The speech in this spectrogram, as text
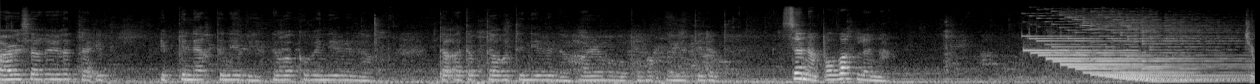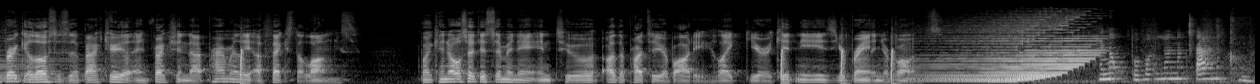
Har sa kaya ip ipinakta ni Bi, nawakaw ni Rilo. Ta-atap ta ako tinirilo, haraw ako, pawaklo na tidot. Sana, pawaklo na. Tuberculosis is a bacterial infection that primarily affects the lungs, but can also disseminate into other parts of your body, like your kidneys, your brain, and your bones. Hanok puvaklanak taanakkuma.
